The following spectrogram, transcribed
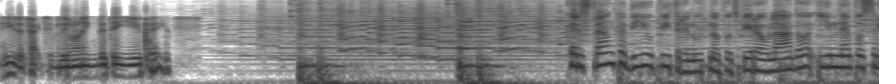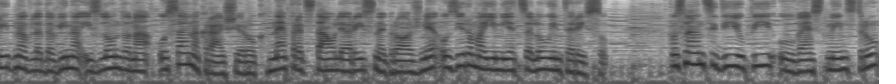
He's effectively running the DUP. Ker stranka DUP trenutno podpira vlado, jim neposredna vladavina iz Londona, vsaj na krajši rok, ne predstavlja resne grožnje oziroma jim je celo v interesu. Poslanci DUP v Westminstru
